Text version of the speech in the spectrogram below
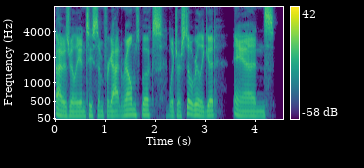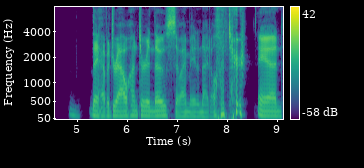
I was really into some Forgotten Realms books, which are still really good. And they have a drow hunter in those, so I made a night elf hunter. and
